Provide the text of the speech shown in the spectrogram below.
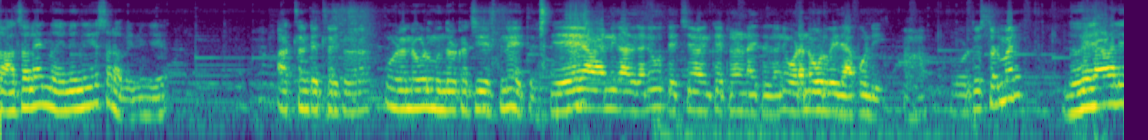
సాలసాలైంది నేను ఎందుకు చేస్తారు? అవి నేను చేయ అట్లా అంటే ఎట్లా అవుతుందిరా ఓడన్నా కూడా ముందరకు వచ్చి చేస్తేనే అవుతుంది. ఏ అవన్నీ కాదు కానీ తెచ్చిన ఇంకా ఎట్లా అవుతుంది కానీ ఉడన్న కూడా పోయి ఆపండి ఓడి చూస్తాడు మరి? నువ్వే కావాలి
